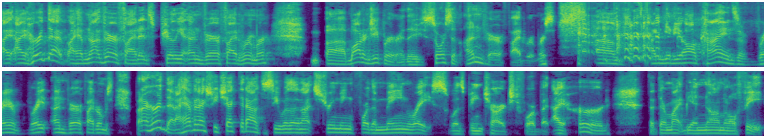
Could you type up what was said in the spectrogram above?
I, I heard that. I have not verified it. It's purely an unverified rumor. Uh, Modern Jeeper, the source of unverified rumors. Um, I can give you all kinds of rare, great unverified rumors. But I heard that. I haven't actually checked it out to see whether or not streaming for the main race was being charged for. But I heard that there might be a nominal fee.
